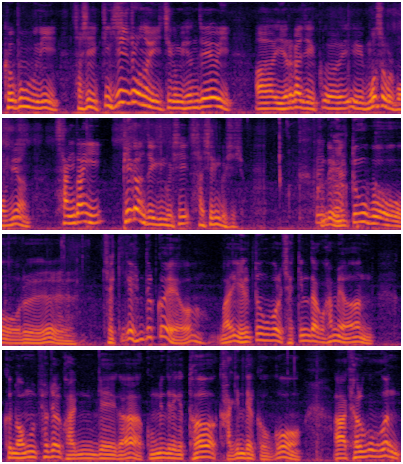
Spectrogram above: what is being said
그 부분이 사실 기존의 지금 현재의 아, 여러 가지 그이 모습을 보면 상당히 비관적인 것이 사실인 것이죠. 근데 그러니까 1등 후보를 제끼기가 힘들 거예요. 만약에 1등 후보를 제낀다고 하면 그 논문 표절 관계가 국민들에게 더 각인될 거고, 아, 결국은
